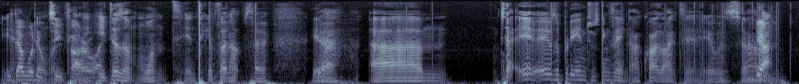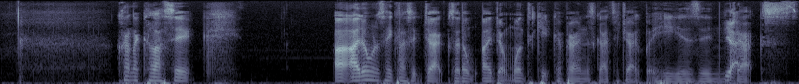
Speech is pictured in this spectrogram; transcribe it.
you yeah, don't want him too him far to- away. He doesn't want him to get blown up, so yeah. Um, so it, it was a pretty interesting scene. I quite liked it. It was um, Yeah. kind of classic. I, I don't want to say classic Jack 'cause I don't. I don't want to keep comparing this guy to Jack, but he is in Yeah. Jack's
